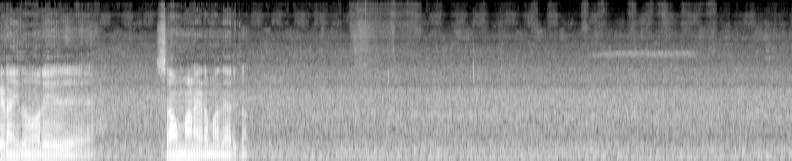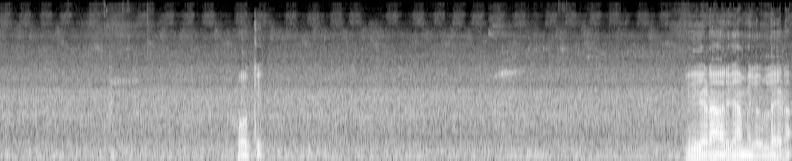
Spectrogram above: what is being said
இடம் இதுவும் ஒரே சமமான இடமா தான் இருக்கும் ஓகே. இது இடம் அருகாமையில் உள்ள இடம்.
